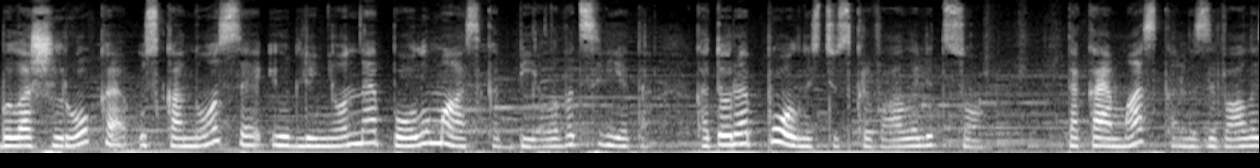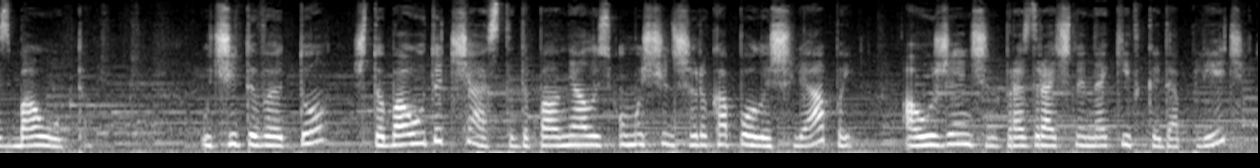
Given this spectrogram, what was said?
была широкая, узконосая и удлиненная полумаска белого цвета, которая полностью скрывала лицо. Такая маска называлась баута. Учитывая то, что баута часто дополнялась у мужчин широкополой шляпой, а у женщин прозрачной накидкой до плеч –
